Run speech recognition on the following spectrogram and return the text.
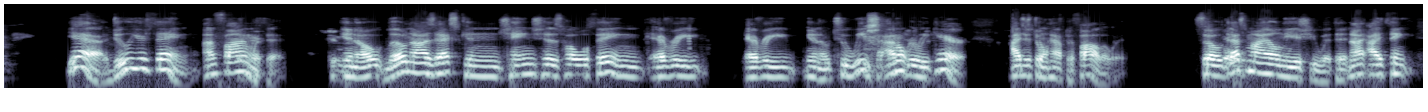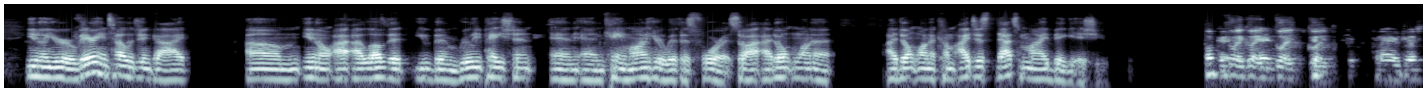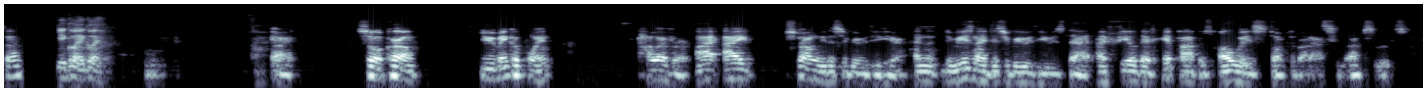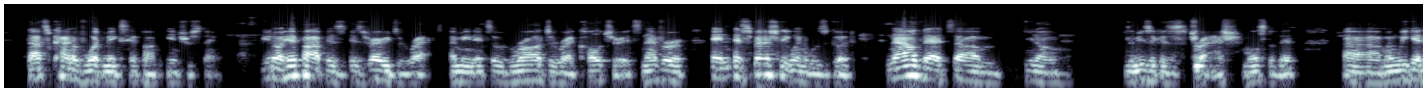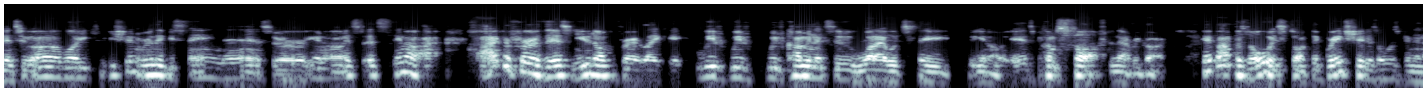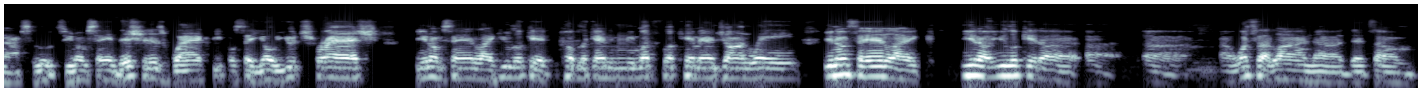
Yeah, do your thing. I'm fine with it. You know, Lil Nas X can change his whole thing every every you know two weeks. I don't really care. I just don't have to follow it. So that's my only issue with it. And I, I think you know you're a very intelligent guy. Um, you know, I, I love that you've been really patient and and came on here with us for it. So I, I don't want to, I don't want to come. I just that's my big issue. okay. Go ahead, go ahead, go ahead, go ahead. Can I address that? Yeah, go ahead, go ahead. All right. So, Carl, you make a point. However, I, I strongly disagree with you here. And the reason I disagree with you is that I feel that hip hop has always talked about absol- absolutes. That's kind of what makes hip hop interesting. You know, hip hop is, is very direct. I mean, it's a raw, direct culture. It's never, and especially when it was good. Now that, um, you know, the music is trash, most of it. Um, when we get into, oh, well, you, you shouldn't really be saying this, or you know, it's it's you know, I, I prefer this, and you don't prefer. Like it, we've we've we've come into what I would say, you know, it's become soft in that regard. Hip hop has always talked. The great shit has always been in absolutes. You know what I'm saying? This shit is whack. People say, yo, you're trash. You know what I'm saying? Like you look at Public Enemy, motherfuck him and John Wayne. You know what I'm saying? Like you know, you look at uh uh uh, uh what's that line uh that's um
